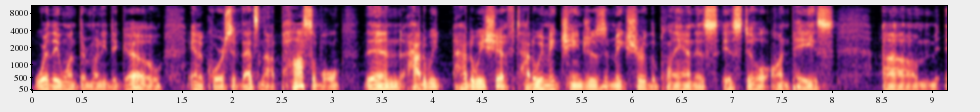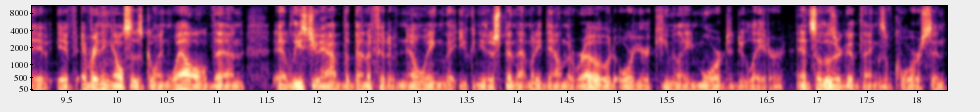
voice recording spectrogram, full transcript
where they want their money to go, and of course, if that's not possible, then how do we how do we shift? How do we make changes and make sure the plan is is still on pace? Um, if, if everything else is going well, then at least you have the benefit of knowing that you can either spend that money down the road or you're accumulating more to do later. And so those are good things, of course. And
